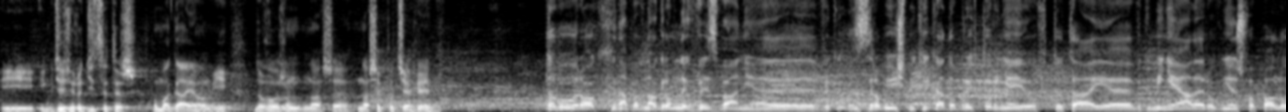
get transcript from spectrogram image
i, i gdzieś rodzice też pomagają i dowożą nasze, nasze pociechy. To był rok na pewno ogromnych wyzwań. E, Zrobiliśmy kilka dobrych turniejów tutaj e, w gminie, ale również w Opolu.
